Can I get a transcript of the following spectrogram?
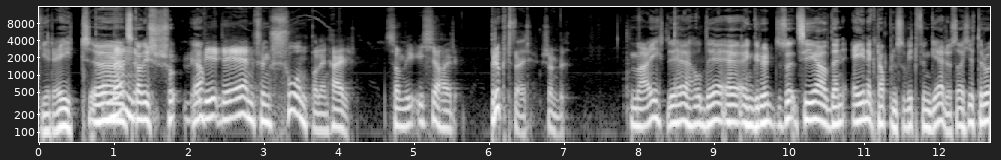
greit. Uh, Men- vi ja. Vi, det er en funksjon på den her som vi ikke har brukt før, skjønner du. Nei, det, og det er en grunn så Siden den ene knappen så vidt fungerer, så har jeg ikke, tro,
